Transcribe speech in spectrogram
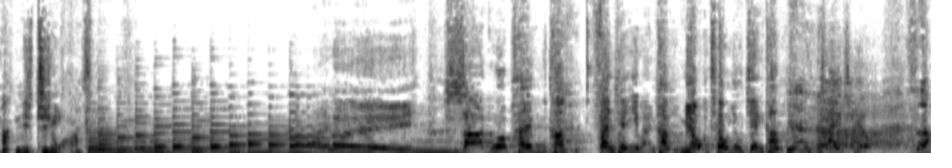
啊，你提醒我啊。来锅排骨汤。饭前一碗汤，苗条又健康，菜齐了。呵，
